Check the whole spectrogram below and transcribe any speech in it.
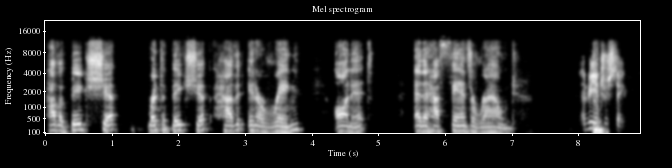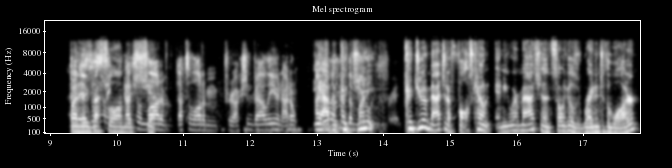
Have a big ship, rent a big ship, have it in a ring on it, and then have fans around. That'd be interesting. But and they wrestle like, on that's this a ship. lot of that's a lot of production value, and I don't. I Yeah, know they but have the could money for it. Could you imagine a false count anywhere match and then someone goes right into the water?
